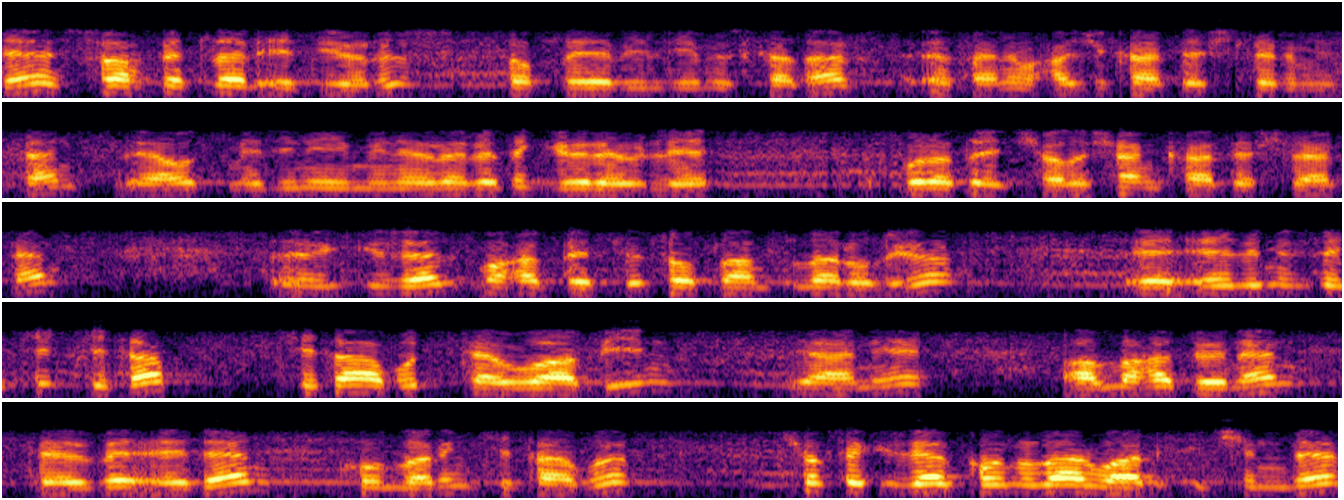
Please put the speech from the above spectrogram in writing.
evde sohbetler ediyoruz. Toplayabildiğimiz kadar efendim hacı kardeşlerimizden veyahut Medine-i Münevvere'de görevli burada çalışan kardeşlerden e, güzel, muhabbetli toplantılar oluyor. E, elimizdeki kitap Kitab-ı Tevvabin yani Allah'a dönen, tevbe eden kulların kitabı. Çok da güzel konular var içinde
